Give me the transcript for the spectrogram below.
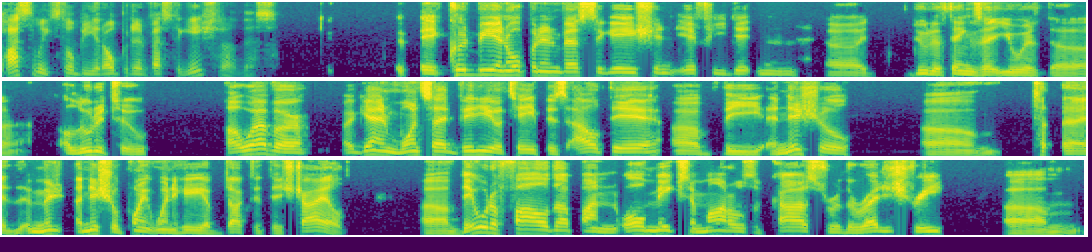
possibly still be an open investigation on this. It could be an open investigation if he didn't uh, do the things that you uh, alluded to. However, again, once that videotape is out there of the initial um, t- uh, the initial point when he abducted this child, um, they would have followed up on all makes and models of cars through the registry. Um,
